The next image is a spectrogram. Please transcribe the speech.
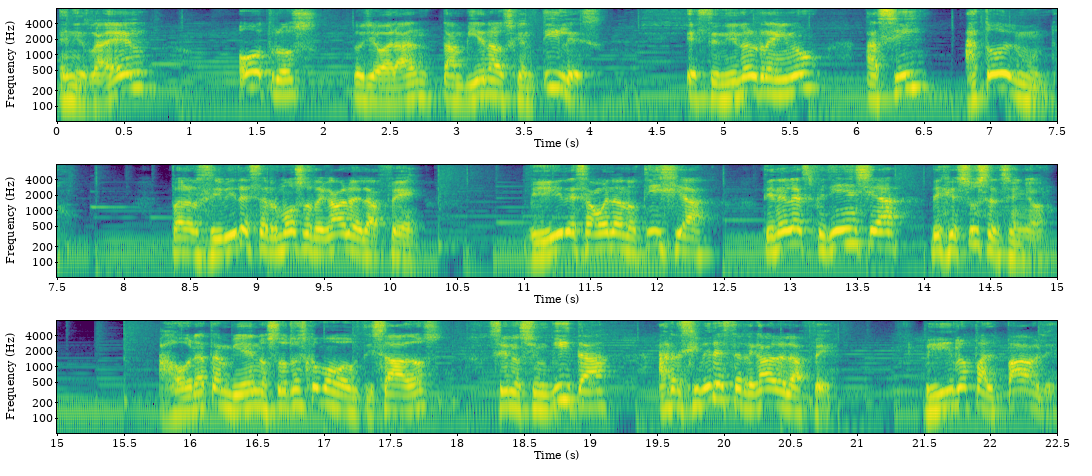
en Israel, otros lo llevarán también a los gentiles, extendiendo el reino así a todo el mundo, para recibir ese hermoso regalo de la fe, vivir esa buena noticia, tener la experiencia de Jesús el Señor. Ahora también nosotros como bautizados se nos invita a recibir este regalo de la fe, vivirlo palpable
